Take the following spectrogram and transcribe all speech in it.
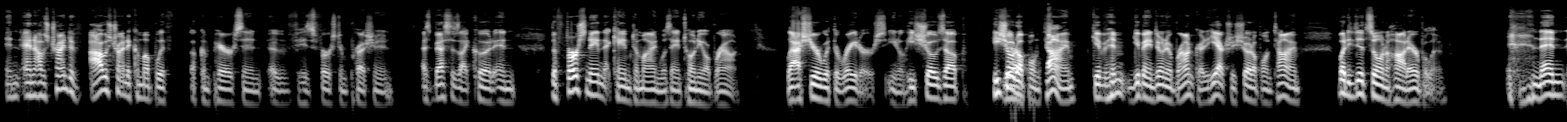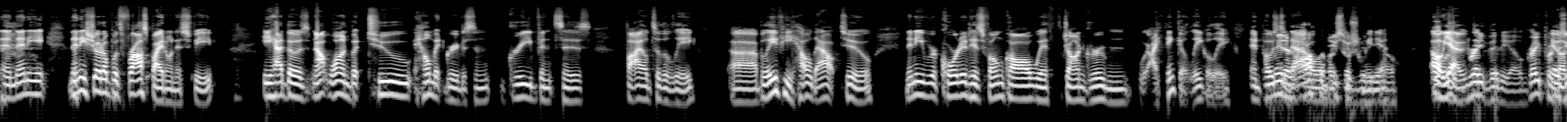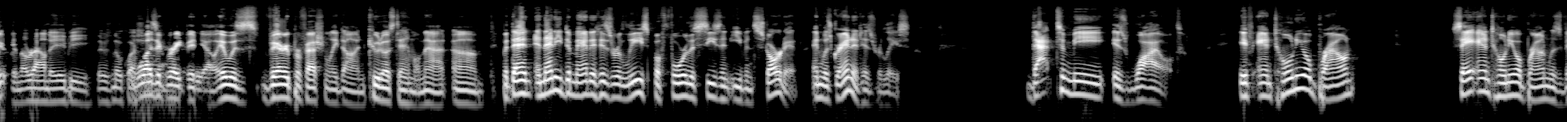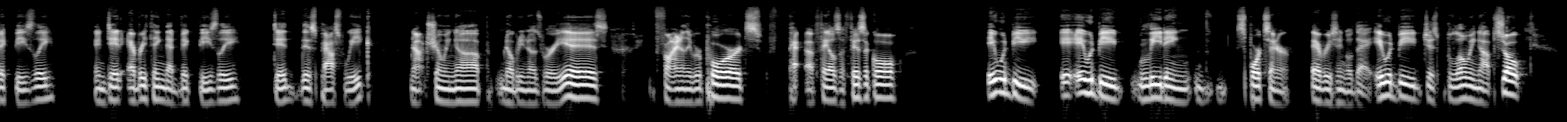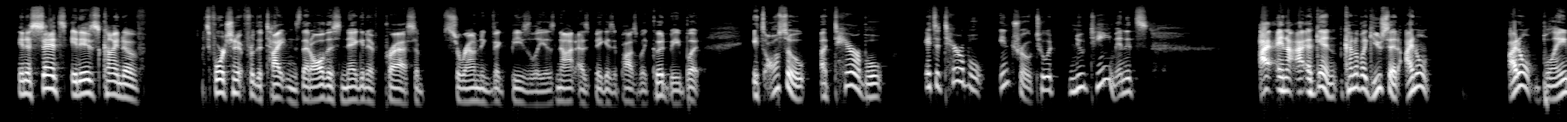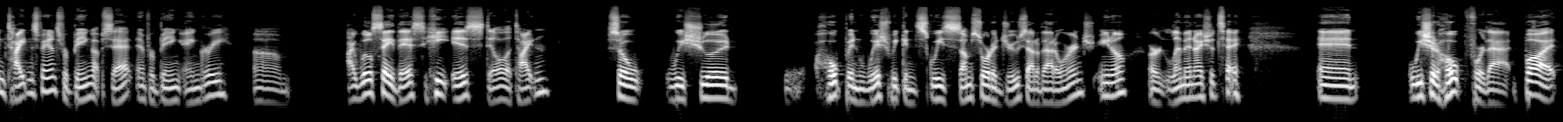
and and I was trying to I was trying to come up with a comparison of his first impression as best as I could, and the first name that came to mind was Antonio Brown. Last year with the Raiders, you know, he shows up. He showed Yeah. up on time. Give him give Antonio Brown credit. He actually showed up on time, but he did so in a hot air balloon. And then and then he then he showed up with frostbite on his feet. He had those not one but two helmet grievances grievances filed to the league. Uh, I believe he held out too. Then he recorded his phone call with Jon Gruden, I think illegally, and posted that all over social media. video. It Oh was yeah, great video, great was- production around AB. There's no question. was a great video. It was very professionally done. Kudos to him on that. Um, but then and then he demanded his release before the season even started and was granted his release. That to me is wild. If Antonio Brown, say Antonio Brown was Vic Beasley and did everything that Vic Beasley did this past week, not showing up, nobody knows where he is, finally reports, uh, fails a physical, it would be it would be leading Sports Center every single day. It would be just blowing up. So, in a sense, it is kind of it's fortunate for the Titans that all this negative press surrounding Vic Beasley is not as big as it possibly could be, but it's also a terrible it's a terrible intro to a new team and it's I and I again, kind of like you said, I don't I don't blame Titans fans for being upset and for being angry. Um, I will say this: he is still a Titan, so we should hope and wish we can squeeze some sort of juice out of that orange, you know, or lemon, I should say. And we should hope for that, but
